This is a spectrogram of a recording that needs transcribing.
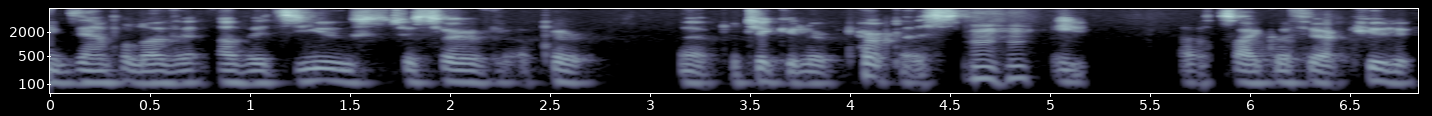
example of it, of its use to serve a, per, a particular purpose mm-hmm. in a psychotherapeutic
